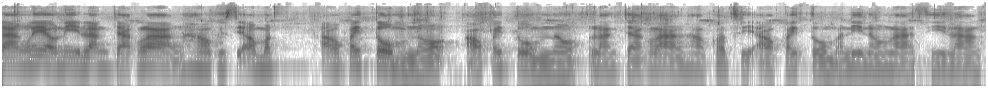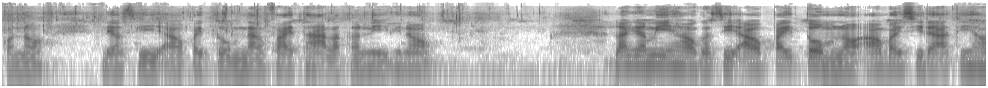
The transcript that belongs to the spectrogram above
ล้างแล้วนี่ล้างจากล้างเฮาก็สิเอามาเอาไปต้มเนาะเอาไปต้มเนาะล้างจากล้างเฮาก็สิเอาไปต้มอันนี้น้องล่ะสีล้างก่อนเนาะเดี๋ยวสีเอาไปต้มดังไฟทาดละตอนนี้พี่น้องหลังจากนี้เฮาก็สิเอาไปต้มเนาะเอาใบซีดาที่เฮา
